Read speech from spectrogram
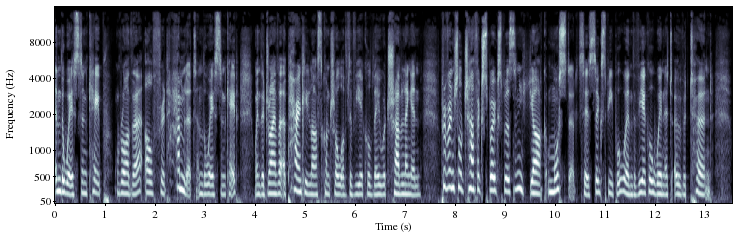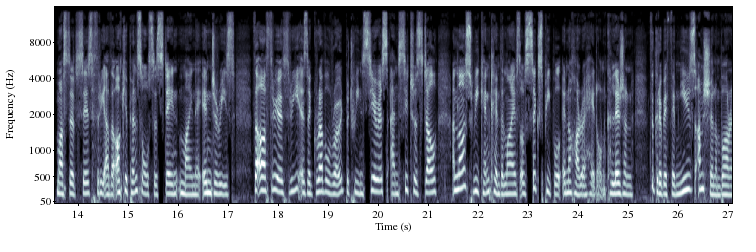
in the Western Cape, rather Alfred Hamlet in the Western Cape, when the driver apparently lost control of the vehicle they were travelling in. Provincial traffic spokesperson Jacques Mostert says six people were in the vehicle when it overturned. Mostert says three other occupants also sustained minor injuries. The R303 is a gravel road between Ceres and Citrusdal, and last weekend claimed the lives of six people in a horror head-on collision. For Good FM News, I'm Shirley Barron.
